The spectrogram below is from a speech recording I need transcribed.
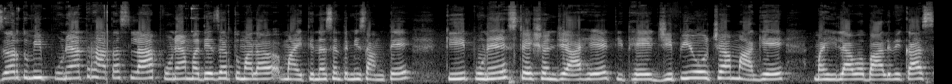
जर तुम्ही पुण्यात राहत असला पुण्यामध्ये जर तुम्हाला माहिती नसेल तर मी सांगते की पुणे स्टेशन जे आहे तिथे जी पी ओच्या मागे महिला व बालविकास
